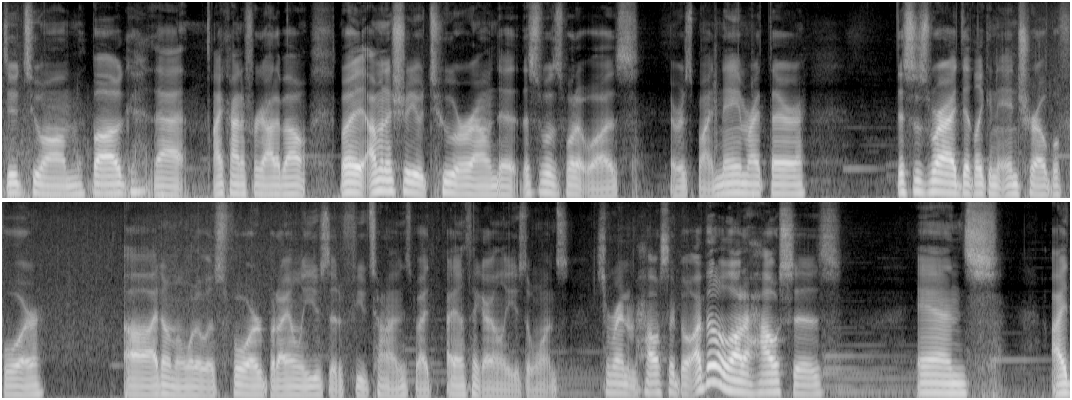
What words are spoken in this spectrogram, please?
due to, um, bug that I kind of forgot about. But I'm going to show you a tour around it. This was what it was. There was my name right there. This is where I did like an intro before. Uh, I don't know what it was for, but I only used it a few times. But I, I don't think I only used it once. Some random house I built. I built a lot of houses. And I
